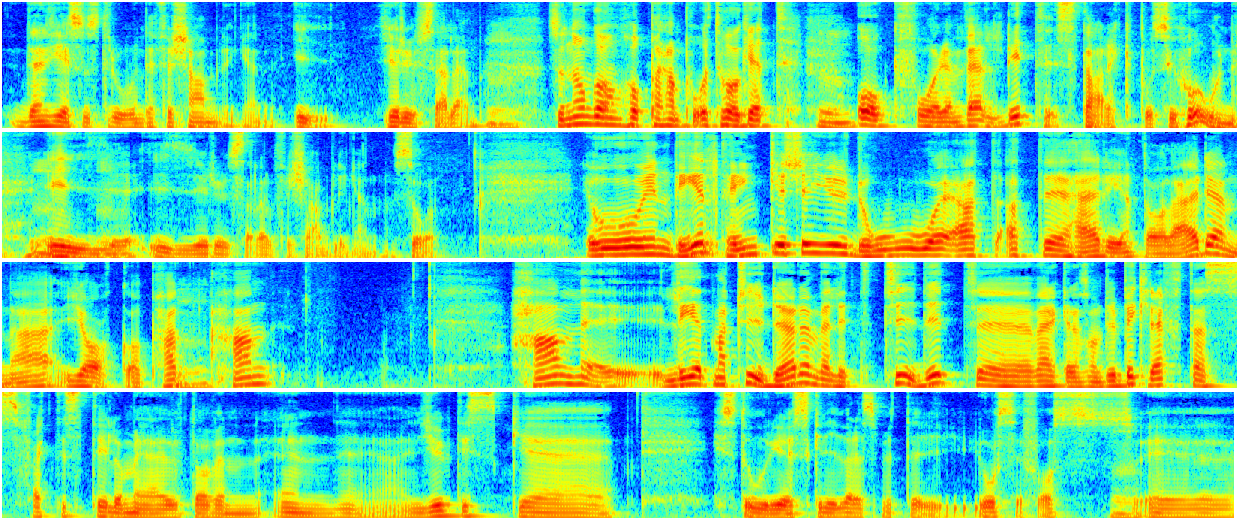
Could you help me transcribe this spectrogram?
den Jesus-troende församlingen i Jerusalem. Mm. Så någon gång hoppar han på tåget mm. och får en väldigt stark position mm. i, mm. i Jerusalemförsamlingen. Så. Och en del tänker sig ju då att, att det här rent av är denna Jakob. Han, mm. han han eh, led martyrdöden väldigt tidigt, eh, verkar det som. Det bekräftas faktiskt till och med utav en, en, en eh, judisk historieskrivare som heter Josefos. Mm.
